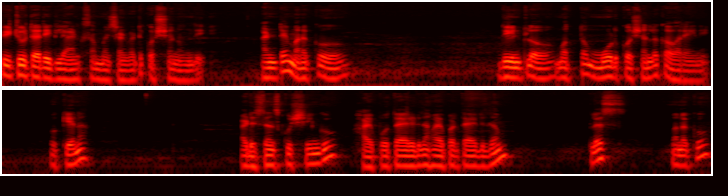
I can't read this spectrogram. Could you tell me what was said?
పిట్యూటరీ గ్లాండ్కి సంబంధించినటువంటి క్వశ్చన్ ఉంది. అంటే మనకు దీంట్లో మొత్తం మూడు క్వశ్చన్లు కవర్ అయినాయి. ఓకేనా? Addison's Cushing hypothyroidism hyperthyroidism plus మనకు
